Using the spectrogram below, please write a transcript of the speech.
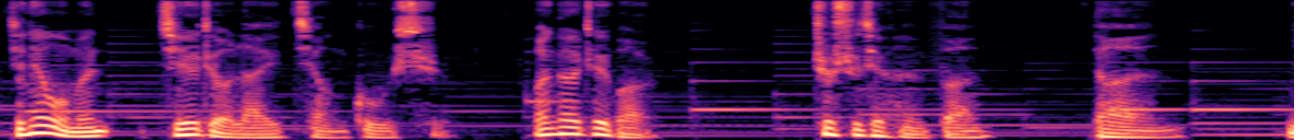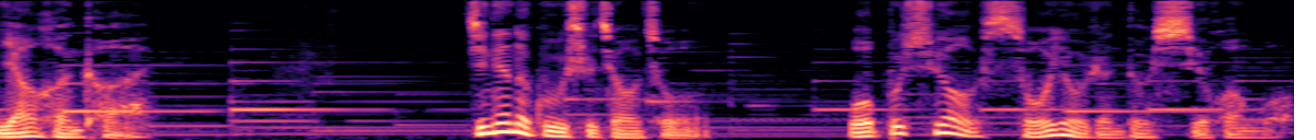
今天我们。接着来讲故事，翻开这本《这世界很烦，但你要很可爱》。今天的故事叫做《我不需要所有人都喜欢我》。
